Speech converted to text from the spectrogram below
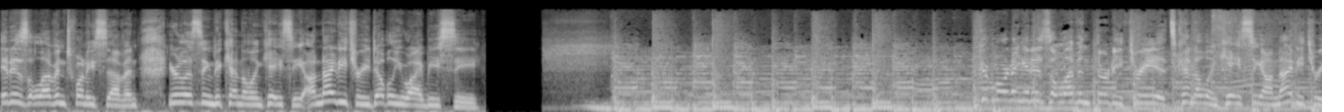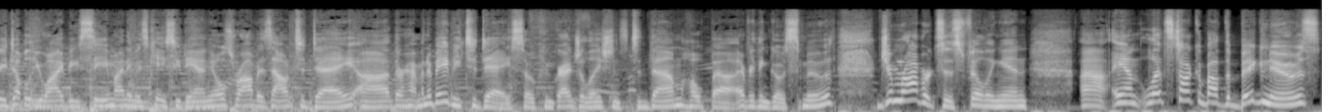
It is 1127. You're listening to Kendall and Casey on 93 WIBC. It is 1133. It's Kendall and Casey on 93 WIBC. My name is Casey Daniels. Rob is out today. Uh, they're having a baby today. So congratulations to them. Hope uh, everything goes smooth. Jim Roberts is filling in. Uh, and let's talk about the big news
